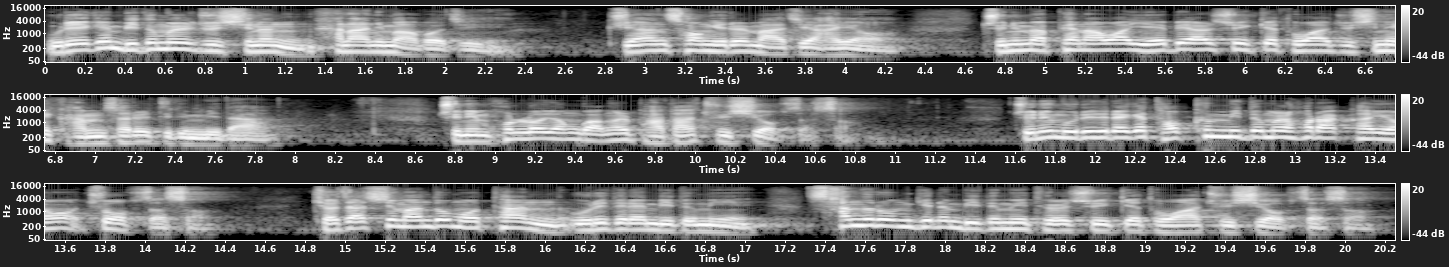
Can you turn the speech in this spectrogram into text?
우리에게 믿음을 주시는 하나님 아버지, 귀한 성의를 맞이하여 주님 앞에 나와 예배할 수 있게 도와주시니 감사를 드립니다. 주님 홀로 영광을 받아 주시옵소서. 주님 우리들에게 더 큰 믿음을 허락하여 주옵소서. 겨자씨만도 못한 우리들의 믿음이 산으로 옮기는 믿음이 될 수 있게 도와주시옵소서.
